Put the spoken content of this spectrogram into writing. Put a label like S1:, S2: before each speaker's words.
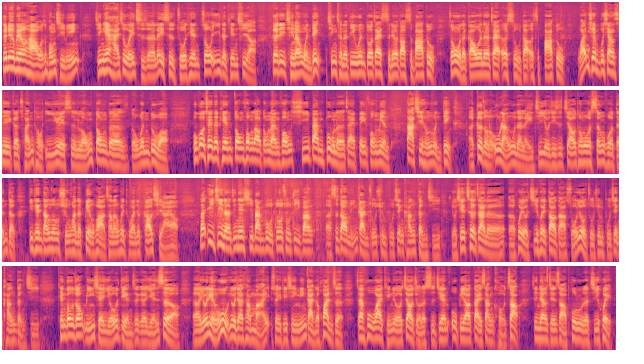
S1: 各位听众朋友好，我是彭启明。今天还是维持着类似昨天周一的天气哦，各地晴朗稳定。清晨的低温多在十六到十八度，中午的高温呢在二十五到二十八度，完全不像是一个传统一月是隆冬的的温度哦。不过吹的偏东风到东南风，西半部呢在背风面，大气很稳定。呃，各种的污染物的累积，尤其是交通或生活等等，一天当中循环的变化，常常会突然就高起来哦。那预计呢，今天西半部多数地方，呃，是到敏感族群不健康等级，有些车站呢，呃，会有机会到达所有族群不健康等级。天空中明显有点这个颜色哦，呃，有点雾，又加上霾，所以提醒敏感的患者，在户外停留较久的时间，务必要戴上口罩，尽量减少暴露的机会。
